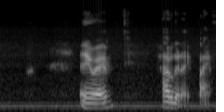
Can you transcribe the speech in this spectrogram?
Anyway, have a good night. Bye.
